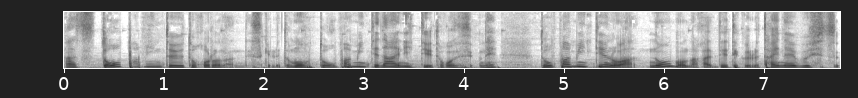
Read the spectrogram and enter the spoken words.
まずドーパミンというところなんですけれどもドーパミンって何っていうところですよね。ドーパミンっていうのは脳の中で出てくる体内物質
